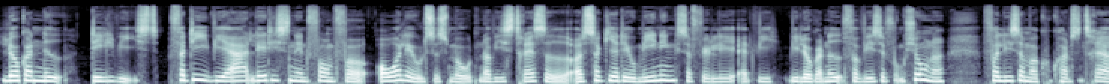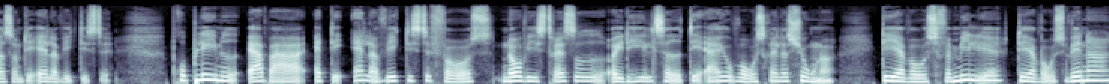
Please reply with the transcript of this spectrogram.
lukker ned delvist. Fordi vi er lidt i sådan en form for overlevelsesmode, når vi er stressede, og så giver det jo mening selvfølgelig, at vi, vi lukker ned for visse funktioner, for ligesom at kunne koncentrere os om det allervigtigste. Problemet er bare, at det allervigtigste for os, når vi er stressede og i det hele taget, det er jo vores relationer. Det er vores familie, det er vores venner,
